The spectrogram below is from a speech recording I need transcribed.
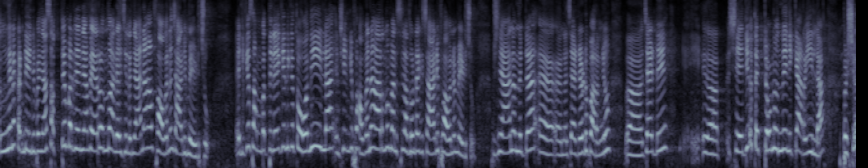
അങ്ങനെ കണ്ടു കഴിഞ്ഞപ്പോൾ ഞാൻ സത്യം പറഞ്ഞാൽ ഞാൻ വേറെ ഒന്നും ആലോചിച്ചില്ല. ഞാൻ ആ ഭവനം ചാടി മേടിച്ചു. എനിക്ക് സമ്പത്തിലേക്ക് എനിക്ക് തോന്നിയില്ല. എനിക്ക് എനിക്ക് ഭവനമായിരുന്നു മനസ്സിലായി. അതുകൊണ്ട് ചാടി ഭവനം മേടിച്ചു. പക്ഷെ ഞാൻ എന്നിട്ട് എന്നാ ചേട്ടയോട് പറഞ്ഞു ചേട്ടി ശരിയോ തെറ്റോ എന്നൊന്നും എനിക്കറിയില്ല. പക്ഷെ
